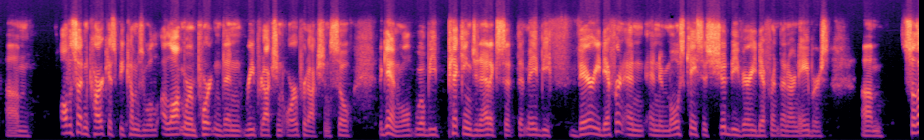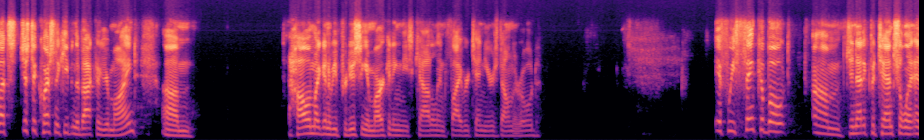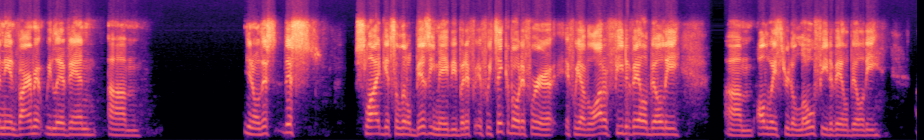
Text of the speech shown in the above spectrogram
um, all of a sudden carcass becomes a lot more important than reproduction or production. So again, we'll, we'll be picking genetics that, that may be very different and, and in most cases should be very different than our neighbors. Um, so that's just a question to keep in the back of your mind. Um, how am I going to be producing and marketing these cattle in five or 10 years down the road? If we think about um, genetic potential and the environment we live in, um, you know this this slide gets a little busy maybe but if, if we think about if we're if we have a lot of feed availability um, all the way through to low feed availability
